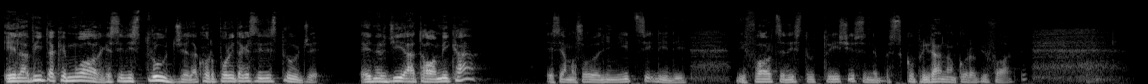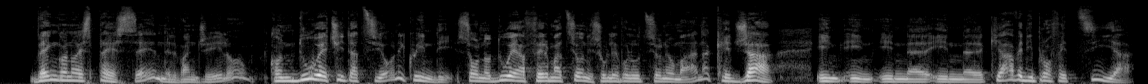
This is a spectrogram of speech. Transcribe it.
e la vita che muore, che si distrugge, la corporità che si distrugge, energia atomica, e siamo solo agli inizi di, di di forze distruttrici, se ne scopriranno ancora più forti. vengono espresse nel Vangelo con due citazioni, quindi sono due affermazioni sull'evoluzione umana che già in, in, in, in chiave di profezia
